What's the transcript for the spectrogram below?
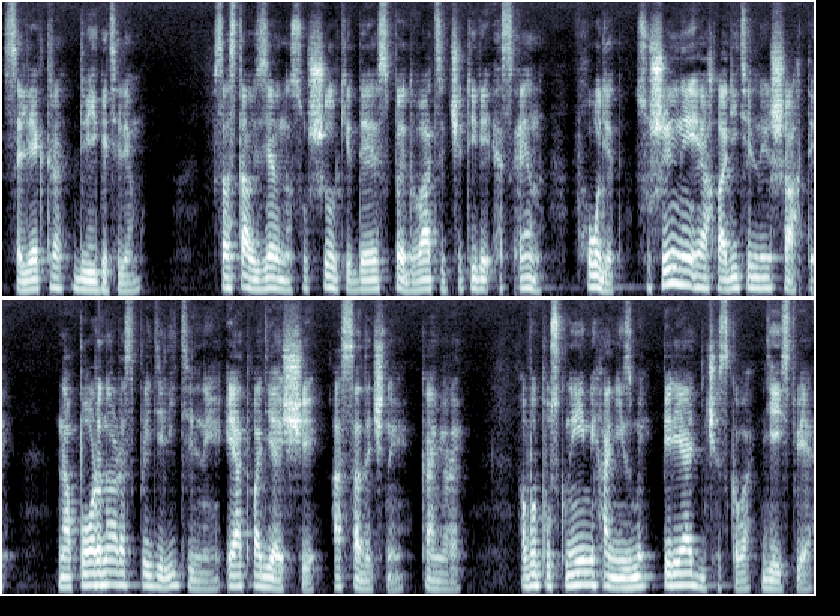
с электродвигателем. В состав зерносушилки DSP-24SN входят сушильные и охладительные шахты, напорно-распределительные и отводящие осадочные камеры – выпускные механизмы периодического действия,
